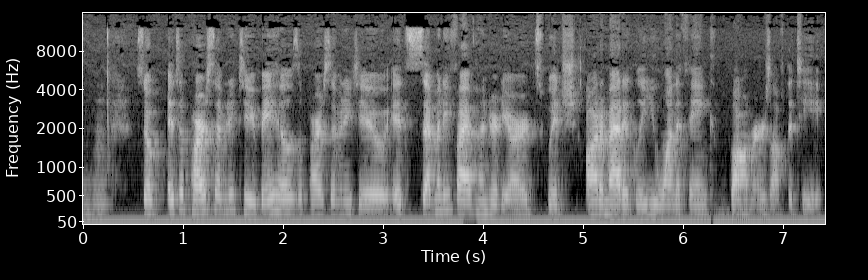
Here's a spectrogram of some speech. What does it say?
Mm-hmm. So it's a par 72. Bay Hill is a par 72. It's 7,500 yards, which automatically you want to think bombers off the tee.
